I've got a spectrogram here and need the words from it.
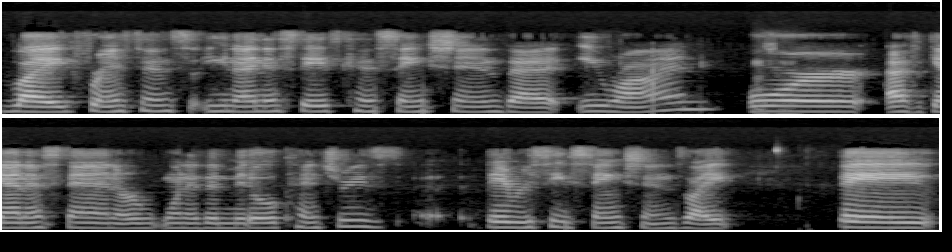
like for instance, United States can sanction that Iran Ujú. or Afghanistan or one of the middle countries, they receive sanctions. Like they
